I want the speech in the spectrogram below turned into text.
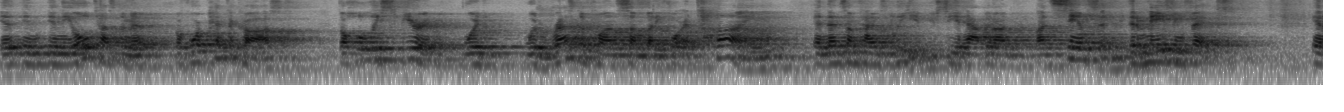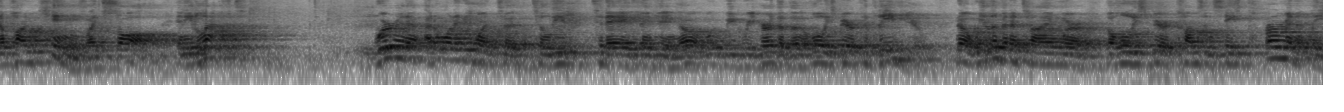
In, in, in, the Old Testament, before Pentecost, the Holy Spirit would, would rest upon somebody for a time and then sometimes leave. You see it happen on, on Samson. He did amazing things. And upon kings like Saul, and he left. We're in a, I don't want anyone to, to leave today thinking, oh, we, we heard that the Holy Spirit could leave you. No, we live in a time where the Holy Spirit comes and stays permanently,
